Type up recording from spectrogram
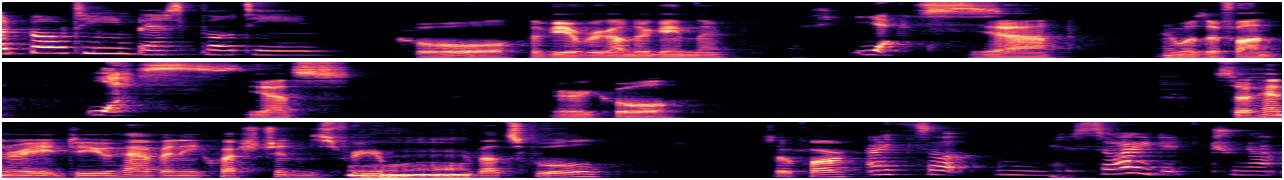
football team, basketball team. Cool. Have you ever gone to a game there? Yes. Yeah. And was it fun? Yes. Yes. Very cool. So Henry, do you have any questions for your about school so far? I thought we decided to not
